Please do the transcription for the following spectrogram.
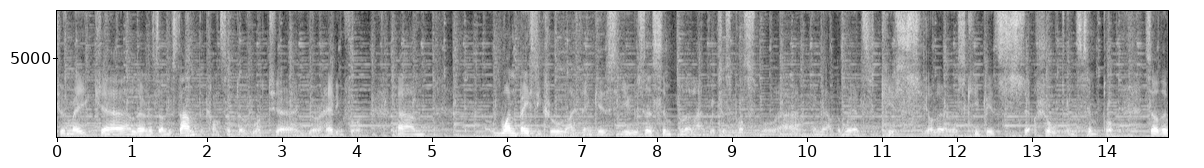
to make uh, learners understand the concept of what uh, you're heading for. Um, one basic rule, I think, is use as simple a language as possible. Uh, in other words, kiss your learners, keep it short and simple. So the,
